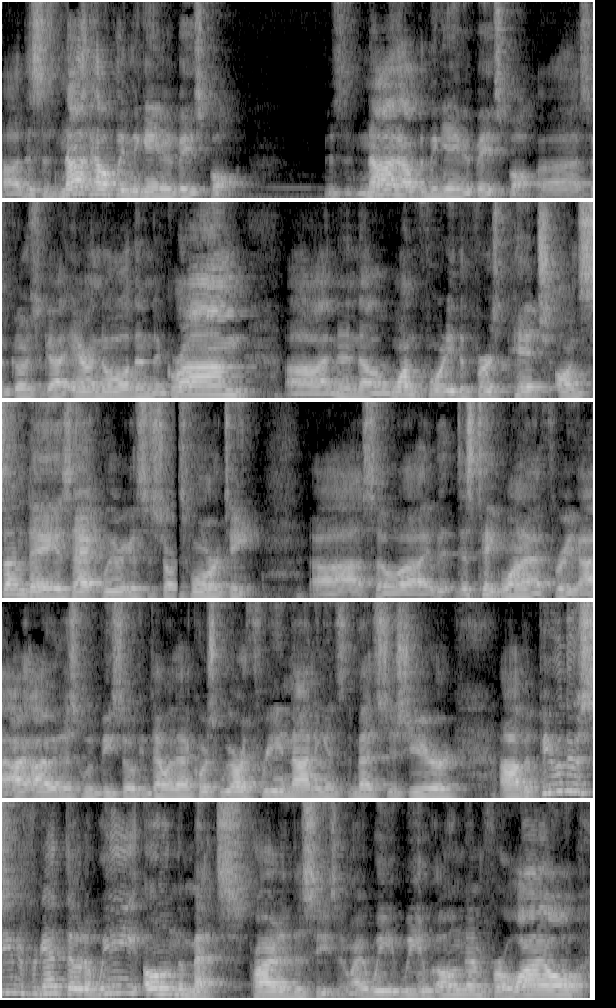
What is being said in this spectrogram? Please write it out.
Uh, this is not helping the game of baseball. This is not helping the game of baseball. Uh, so, we got Aaron Nola, then DeGrom, uh, and then 140 the first pitch on Sunday is Zack Wheeler gets to start his former team. Uh, so uh, just take one out of three. I, I, just would be so content with that. Of course, we are three and nine against the Mets this year, uh, but people do seem to forget though that we own the Mets prior to the season, right? We we have owned them for a while.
